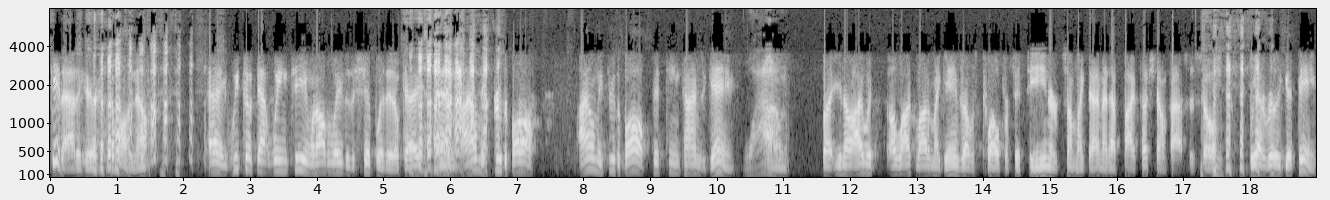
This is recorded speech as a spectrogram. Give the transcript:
Get out of here! Come on now. hey, we took that wing T and went all the way to the ship with it. Okay, and I only threw the ball. I only threw the ball 15 times a game. Wow. Um, but you know, I would a lot, a lot of my games I was 12 for 15 or something like that, and I'd have five touchdown passes. So we had a really good team.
